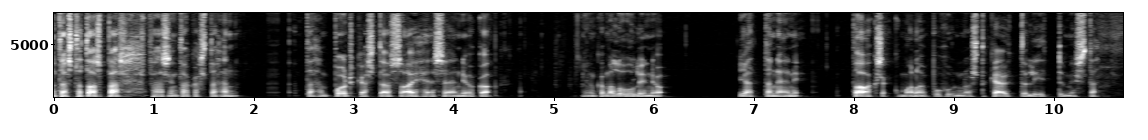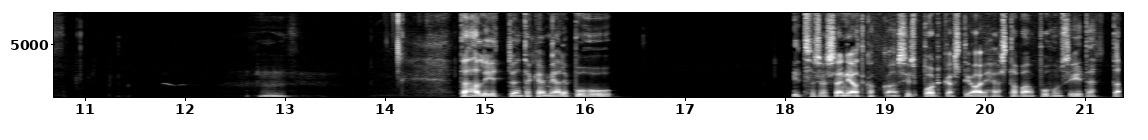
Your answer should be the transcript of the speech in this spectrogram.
No tästä taas pääs, pääsin takaisin tähän, tähän podcastausaiheeseen, joka, jonka mä luulin jo jättäneeni taakse, kun mä aloin puhua noista käyttöliittymistä – Hmm. Tähän liittyen tekee mieli puhua, itse asiassa en jatkakaan siis podcasti-aiheesta, vaan puhun siitä, että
